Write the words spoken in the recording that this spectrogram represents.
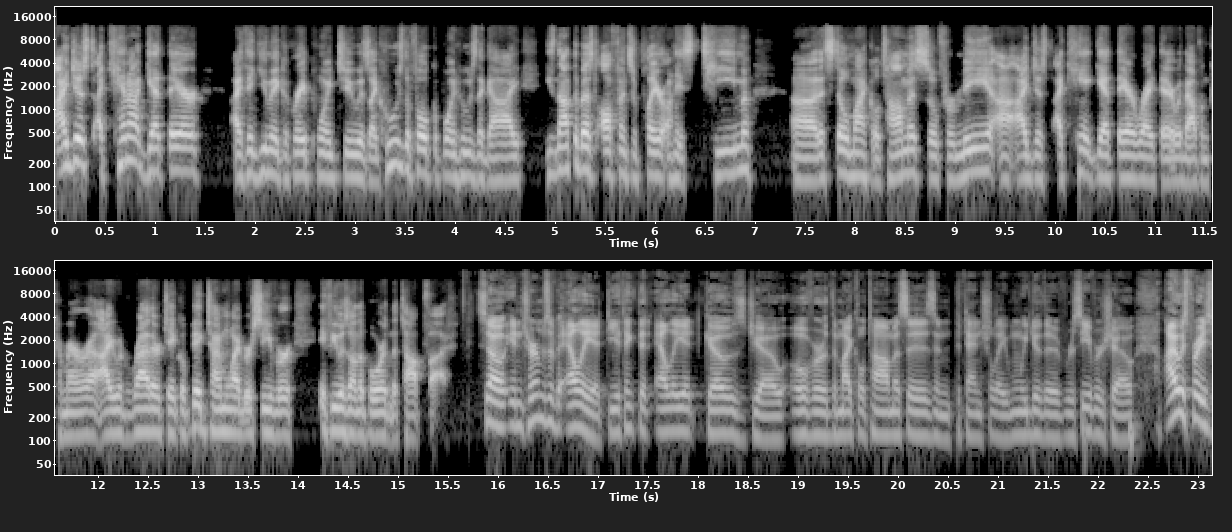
I just, I cannot get there. I think you make a great point too. Is like who's the focal point? Who's the guy? He's not the best offensive player on his team. Uh, it's still Michael Thomas. So for me, I, I just I can't get there right there with Alvin Kamara. I would rather take a big time wide receiver if he was on the board in the top five. So, in terms of Elliott, do you think that Elliott goes, Joe, over the Michael Thomases and potentially when we do the receiver show? I was pretty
